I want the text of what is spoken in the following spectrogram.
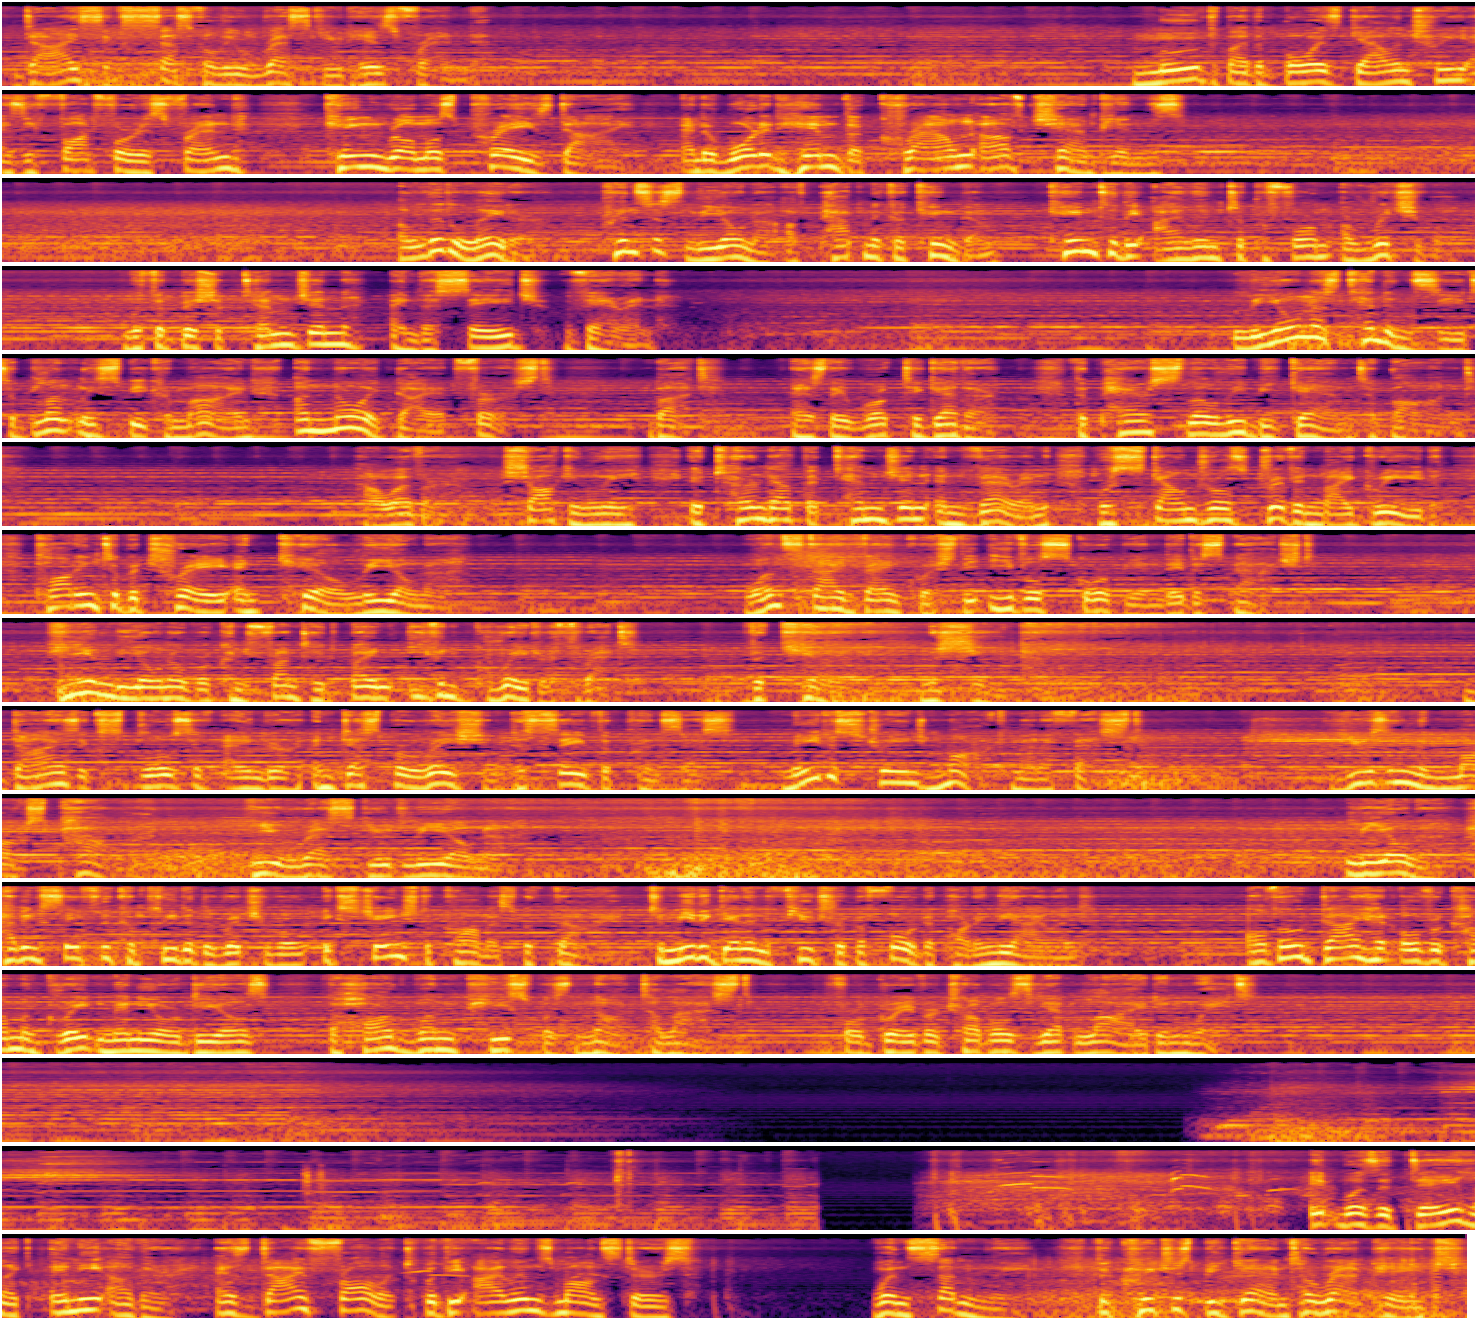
Dai successfully rescued his friend. Moved by the boy's gallantry as he fought for his friend, King Romos praised Dai and awarded him the Crown of Champions. A little later, Princess Leona of Papnica Kingdom came to the island to perform a ritual with the Bishop Temjin and the sage Varen. Leona's tendency to bluntly speak her mind annoyed Dai at first, but as they worked together, the pair slowly began to bond. However, shockingly, it turned out that Temjin and Varen were scoundrels driven by greed, plotting to betray and kill Leona. Once Dai vanquished the evil scorpion they dispatched, he and Leona were confronted by an even greater threat the killing machine. Dai's explosive anger and desperation to save the princess made a strange mark manifest. Using the mark's power, he rescued Leona. Leona, having safely completed the ritual, exchanged a promise with Dai to meet again in the future before departing the island. Although Dai had overcome a great many ordeals, the hard-won peace was not to last, for graver troubles yet lied in wait. Was a day like any other as Dai frolicked with the island's monsters. When suddenly, the creatures began to rampage.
